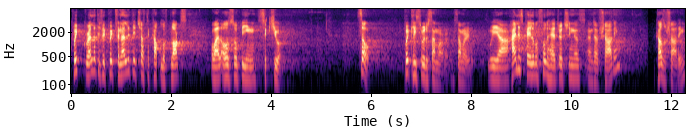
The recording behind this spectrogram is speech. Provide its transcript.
quick, relatively quick finality, just a couple of blocks, while also being secure. So, quickly through the summary. summary. We are highly scalable, full heterogeneous, and have sharding because of sharding.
